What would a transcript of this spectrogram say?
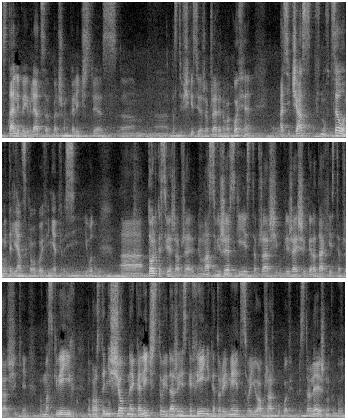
стали появляться в большом количестве с, э, поставщики свежеобжаренного кофе. А сейчас, ну, в целом итальянского кофе нет в России. И вот а, только свежеобжаренный. У нас в Ижевске есть обжарщик, в ближайших городах есть обжарщики. В Москве их ну, просто несчетное количество, и даже есть кофейни, которые имеют свою обжарку кофе. Представляешь, ну как бы вот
